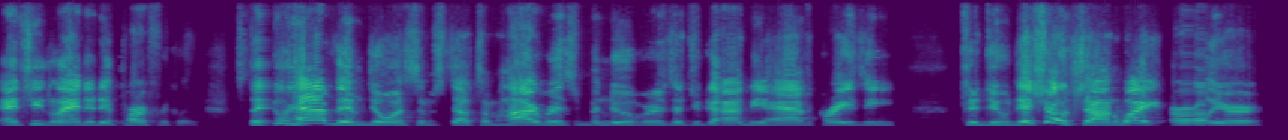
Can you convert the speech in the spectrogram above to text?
And she landed it perfectly. So you have them doing some stuff, some high risk maneuvers that you got to be half crazy to do. They showed Shaun White earlier.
